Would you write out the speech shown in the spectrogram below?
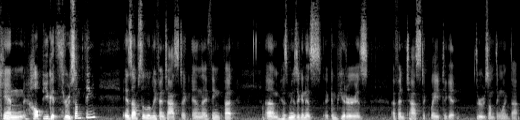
can help you get through something is absolutely fantastic. And I think that um, his music and his computer is a fantastic way to get through something like that.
